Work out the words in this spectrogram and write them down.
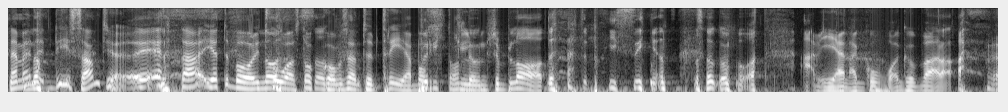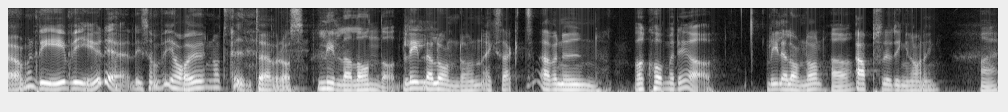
Nej men Nå- det, det är sant ju. Eh, Etta Göteborg, Någon tvåa Stockholm, sen typ trea Boston. bricklunchblad ute på Hisingen som kom på att ah, vi är gärna goa gubbar. Ja men det är, vi är ju det. Liksom, vi har ju något fint över oss. Lilla London. Lilla London, exakt. Avenyn. Vad kommer det av? Lilla London. Ja. Absolut ingen aning. Nej.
